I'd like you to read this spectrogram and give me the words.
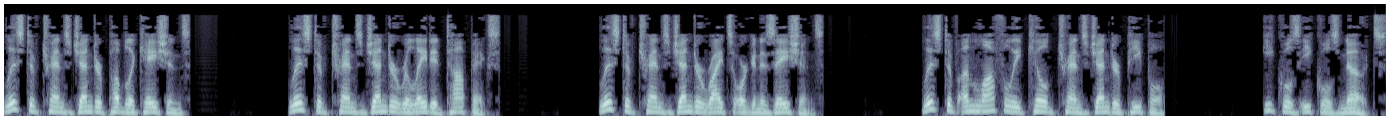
List of transgender publications. List of transgender-related topics List of transgender rights organizations. List of unlawfully killed transgender people. Notes.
